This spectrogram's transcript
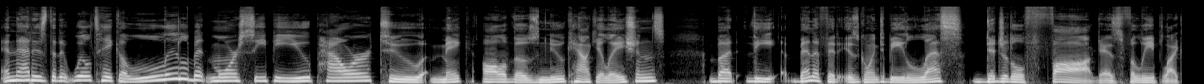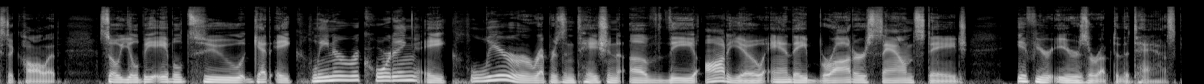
and that is that it will take a little bit more CPU power to make all of those new calculations, but the benefit is going to be less digital fog, as Philippe likes to call it. So you'll be able to get a cleaner recording, a clearer representation of the audio, and a broader sound stage if your ears are up to the task.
